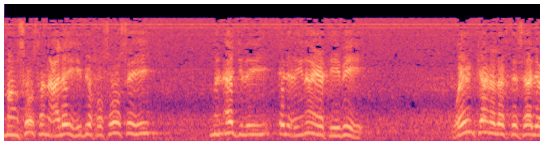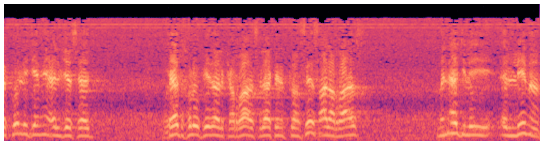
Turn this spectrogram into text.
منصوصا عليه بخصوصه من أجل العناية به. وإن كان الاغتسال يكون لجميع الجسد ويدخل في ذلك الرأس لكن التنصيص على الرأس من أجل اللمم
